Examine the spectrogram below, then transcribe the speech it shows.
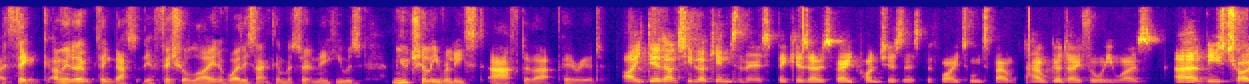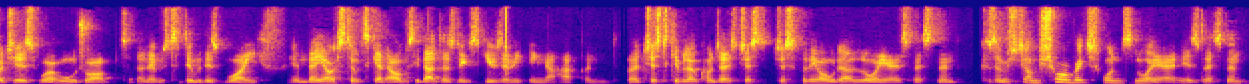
I think. I mean, I don't think that's the official line of why they sacked him, but certainly he was mutually released after that period. I did actually look into this because I was very conscious of this before I talked about how good I thought he was. Uh, these charges were all dropped, and it was to do with his wife, and they are still together. Obviously, that doesn't excuse anything that happened, but just to give a little context, just just for the older lawyers listening, because I'm I'm sure Rich Swann's lawyer is listening.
